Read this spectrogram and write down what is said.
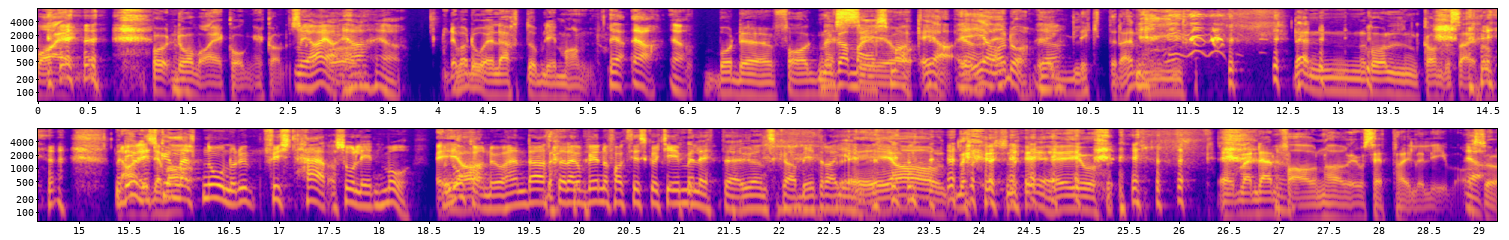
var jeg Da var jeg konge, kan du si. Ja, ja, ja. ja. Det var da jeg lærte å bli mann. ja, ja, ja. Både Det ga meg smak, og ja, ja. ja, da. Jeg likte den. Den rollen, kan du si. Da. Men det er jo litt skummelt nå når du først her og så Lindmo. For Nå kan det jo hende at det begynner faktisk å kime litt uh, uønska bidrag. Ja, det, er jo Men den faren har jeg jo sett hele livet. Altså.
